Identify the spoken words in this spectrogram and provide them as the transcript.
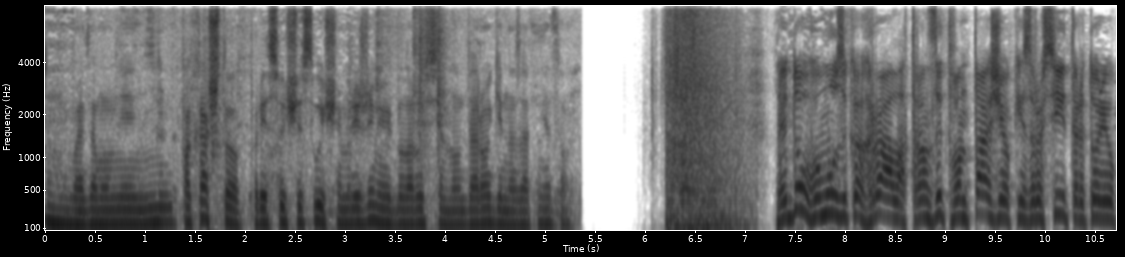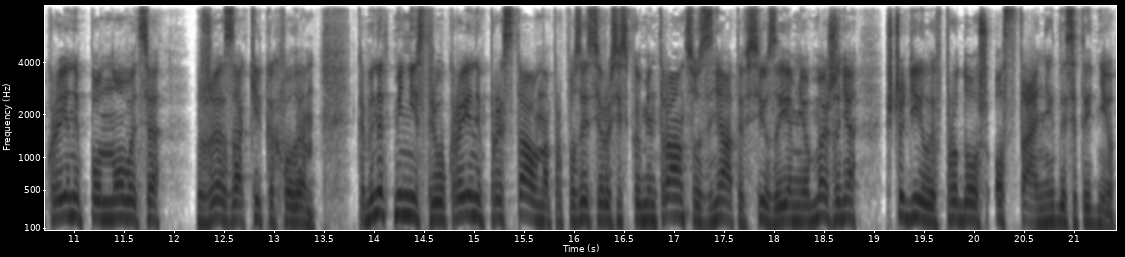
Поэтому мне не- пока что при существующем режиме в Беларуси ну, дороги назад нету. Недовго музика грала. Транзит вантажівок із Росії території України поновиться вже за кілька хвилин. Кабінет міністрів України пристав на пропозиції російського мінтрансу зняти всі взаємні обмеження, що діяли впродовж останніх 10 днів.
